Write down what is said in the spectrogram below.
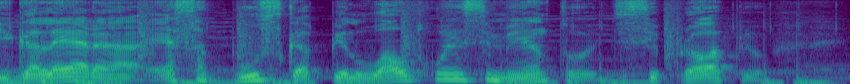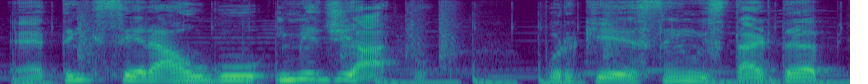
E galera, essa busca pelo autoconhecimento de si próprio é, tem que ser algo imediato, porque sem um startup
